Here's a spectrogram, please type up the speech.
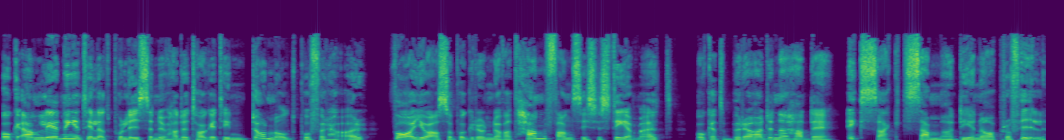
Och anledningen till att polisen nu hade tagit in Donald på förhör var ju alltså på grund av att han fanns i systemet och att bröderna hade exakt samma DNA-profil.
